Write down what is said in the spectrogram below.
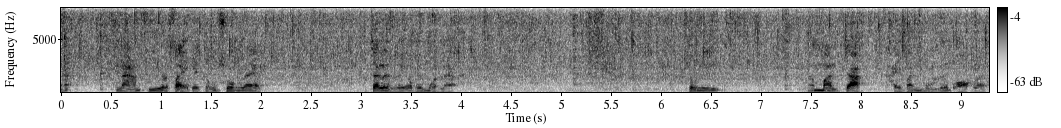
นะน้ำที่เราใส่ไปตรงช่วงแรก จะระเหยออกไปหมดแล้ว ตรงนี้น้ำมันจากไขมันหมูเริ่มออกแล้ว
